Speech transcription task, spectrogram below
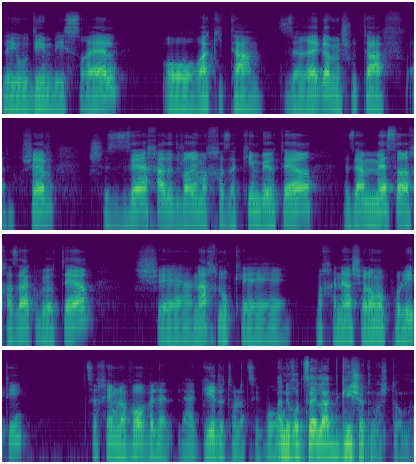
ליהודים בישראל, או רק איתם. זה רגע משותף. אני חושב שזה אחד הדברים החזקים ביותר, וזה המסר החזק ביותר, שאנחנו כמחנה השלום הפוליטי צריכים לבוא ולהגיד אותו לציבור. אני רוצה להדגיש את מה שאתה אומר,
